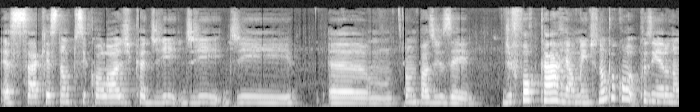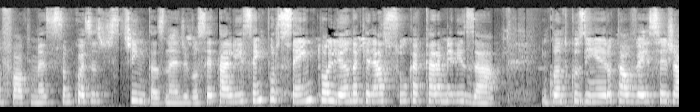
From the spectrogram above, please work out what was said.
essa questão psicológica de, de, de um, como posso dizer, de focar realmente. Não que o cozinheiro não foque, mas são coisas distintas, né? De você estar tá ali 100% olhando aquele açúcar caramelizar. Enquanto cozinheiro talvez seja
